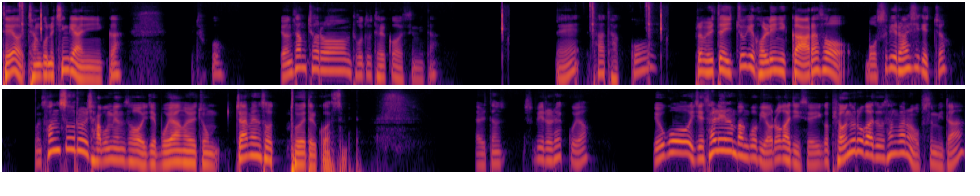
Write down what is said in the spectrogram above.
같아요. 장군을 친 게 아니니까 두고 연상처럼 둬도 될 것 같습니다. 네, 타 닫고 그럼 일단 이쪽에 걸리니까 알아서 뭐 수비를 하시겠죠? 선수를 잡으면서 이제 모양을 좀 짜면서 둬야 될 것 같습니다. 자, 일단 수비를 했고요. 요거 이제 살리는 방법이 여러 가지 있어요. 이거 변으로 가도 상관은 없습니다.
